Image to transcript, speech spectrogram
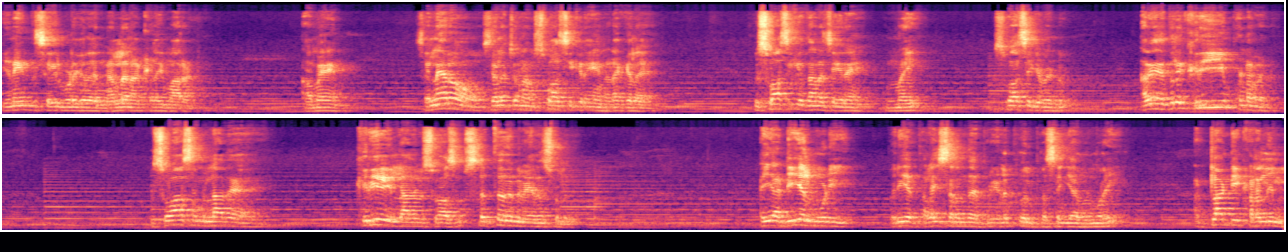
இணைந்து செயல்படுகிற நல்ல நாட்களை மாறட்டும். ஆமேன். சில நேரம் சில நான் விசுவாசிக்கிறேன் நடக்கலை? விசுவாசிக்கத்தானே செய்கிறேன்? உண்மை. விசுவாசிக்க வேண்டும். அதே இடத்துல கிரியும் பண்ண வேண்டும். விசுவாசம் இல்லாத கிரியை இல்லாத விசுவாசம் செத்ததுன்னு வேதம் சொல்லுது. ஐயா டிஎல் மோடி பெரிய தலை சிறந்த பெரிய எழுப்புதல் பிரசங்கியா ஒரு முறை அட்லாண்டிக் கடலில்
